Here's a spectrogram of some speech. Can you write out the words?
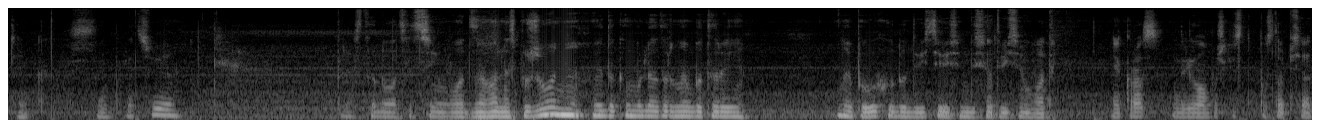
Так, все працює. 327 Вт загальне споживання від акумуляторної батареї. Ну і по виходу 288 Вт. Якраз дві лампочки по 150.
